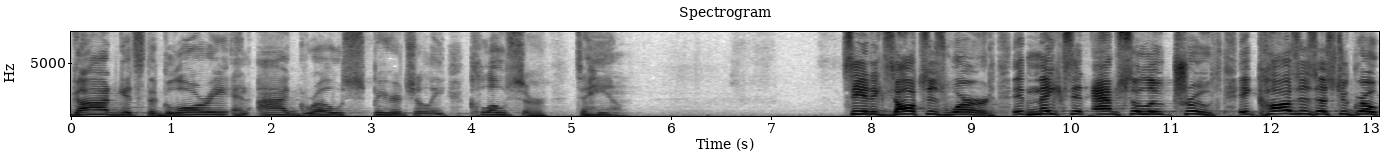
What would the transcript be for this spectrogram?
God gets the glory and I grow spiritually closer to Him. See, it exalts His Word. It makes it absolute truth. It causes us to grow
